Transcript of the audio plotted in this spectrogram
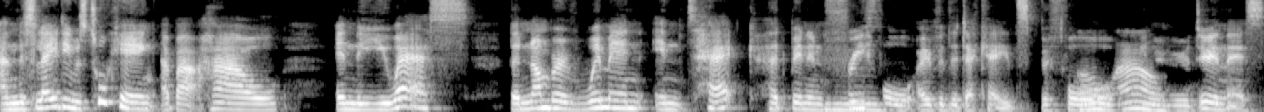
and this lady was talking about how in the US the number of women in tech had been in free mm. fall over the decades before oh, wow. you know, we were doing this.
